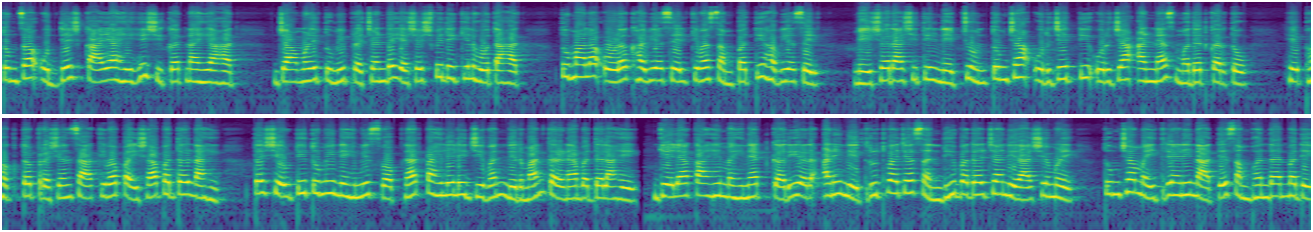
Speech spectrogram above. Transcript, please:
तुमचा उद्देश काय आहे हे शिकत नाही आहात ज्यामुळे तुम्ही प्रचंड यशस्वी देखील होत आहात. तुम्हाला ओळख हवी असेल किंवा संपत्ती हवी असेल मेष राशीतील नेपच्यून तुमच्या ऊर्जेत ती ऊर्जा आणण्यास मदत करतो. हे फक्त प्रशंसा किंवा पैशाबद्दल नाही तर शेवटी तुम्ही नेहमी स्वप्नात पाहिलेले जीवन निर्माण करण्याबद्दल आहे. गेल्या काही महिन्यात करिअर आणि नेतृत्वाच्या संधीबद्दलच्या निराशेमुळे तुमच्या मैत्री आणि नातेसंबंधांमध्ये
